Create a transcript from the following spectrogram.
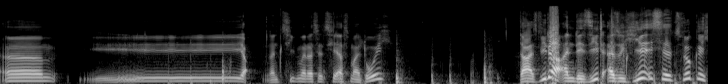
Ähm, ja, dann ziehen wir das jetzt hier erstmal durch. Da ist wieder Andesit. Also hier ist jetzt wirklich...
